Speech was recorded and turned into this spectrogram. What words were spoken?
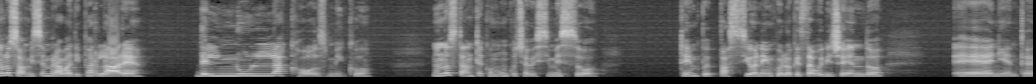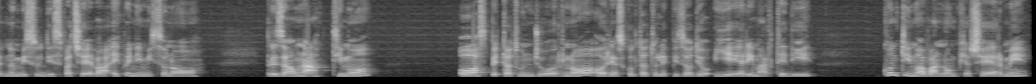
non lo so, mi sembrava di parlare del nulla cosmico, nonostante comunque ci avessi messo tempo e passione in quello che stavo dicendo, e niente, non mi soddisfaceva e quindi mi sono presa un attimo, ho aspettato un giorno, ho riascoltato l'episodio ieri, martedì, continuava a non piacermi,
